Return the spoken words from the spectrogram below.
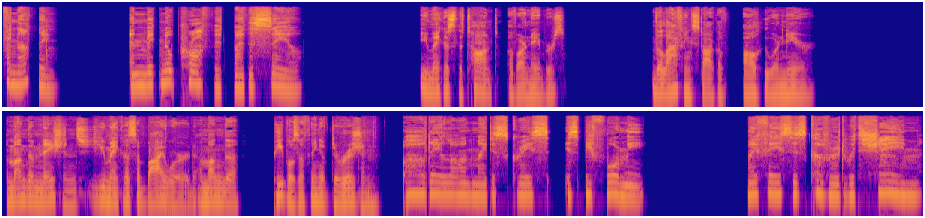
for nothing and make no profit by the sale. You make us the taunt of our neighbors, the laughing stock of all who are near. Among the nations, you make us a byword, among the peoples, a thing of derision. All day long, my disgrace is before me. My face is covered with shame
